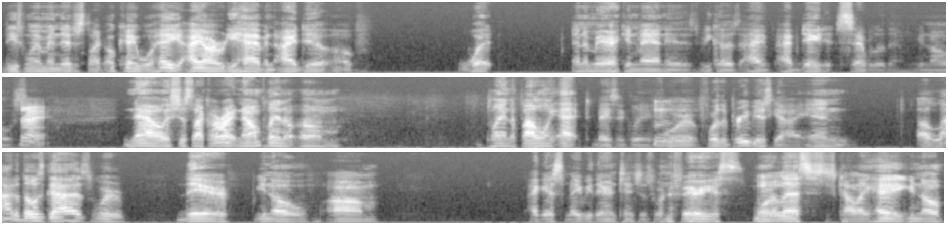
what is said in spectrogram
these women, they're just like, okay, well, hey, I already have an idea of what an American man is because I I've dated several of them, you know. So Right. now it's just like, all right, now I'm playing a um playing the following act basically for Mhm. for the previous guy, and a lot of those guys were there, you know. Um, I guess maybe their intentions were nefarious, more or Mhm. less. It's just kind of like, hey, you know,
